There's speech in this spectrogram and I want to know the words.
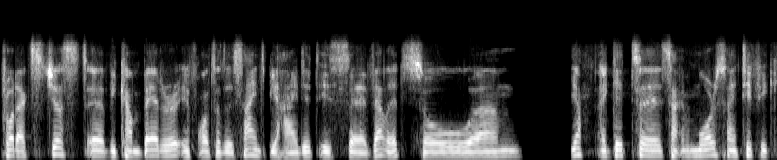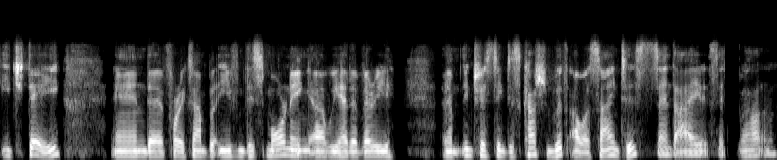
products just uh, become better if also the science behind it is uh, valid. So um, yeah, I get uh, more scientific each day. And uh, for example, even this morning, uh, we had a very um, interesting discussion with our scientists. And I said, well,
